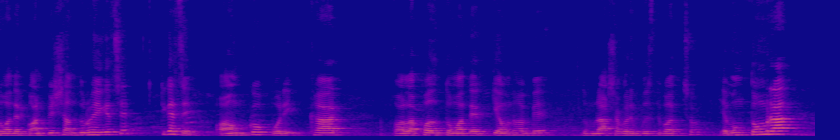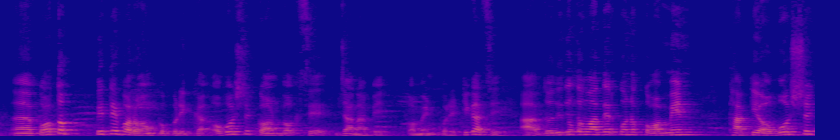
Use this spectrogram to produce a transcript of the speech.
তোমাদের কনফিউশন দূর হয়ে গেছে ঠিক আছে? অঙ্ক পরীক্ষার ফলাফল তোমাদের কেমন হবে তোমরা আশা করি বুঝতে পারছ। এবং তোমরা কত পেতে পারো অঙ্ক পরীক্ষা অবশ্যই কমেন্ট বক্সে জানাবে কমেন্ট করে ঠিক আছে? আর যদি তোমাদের কোনো কমেন্ট থাকে অবশ্যই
